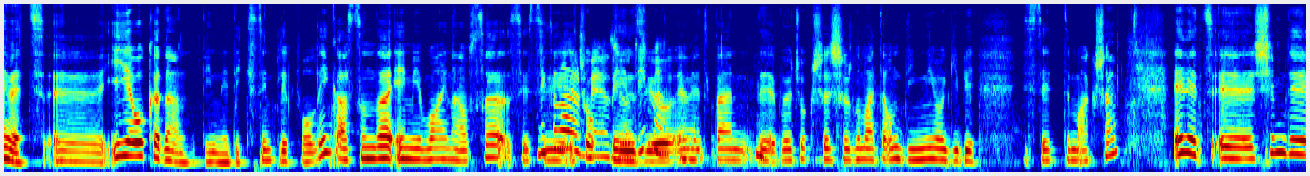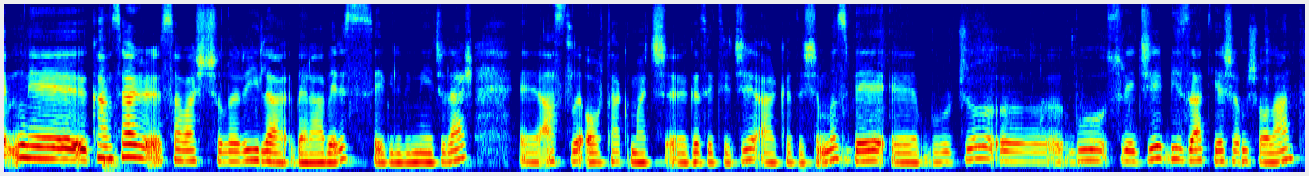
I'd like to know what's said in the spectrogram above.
Evet, e, İye Oka'dan dinledik Simply Falling. Aslında Amy Winehouse'a sesi çok benziyor, benziyor. Evet, ben de böyle çok şaşırdım. Hatta onu dinliyor gibi hissettim akşam. Evet, e, şimdi e, kanser savaşçılarıyla beraberiz sevgili dinleyiciler. E, Aslı Ortakmaç e, gazeteci arkadaşımız ve e, Burcu e, bu süreci bizzat yaşamış olan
